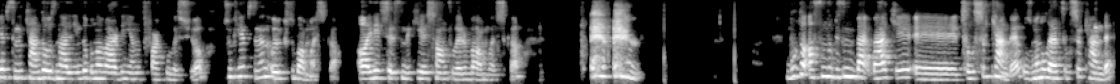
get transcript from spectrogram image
Hepsinin kendi öznelliğinde buna verdiği yanıt farklılaşıyor. Çünkü hepsinin öyküsü bambaşka. Aile içerisindeki yaşantıları bambaşka. Burada aslında bizim belki e, çalışırken de, uzman olarak çalışırken de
